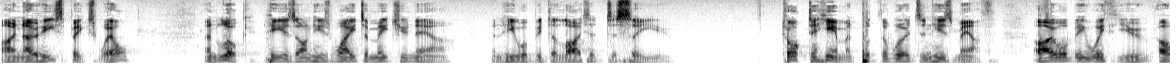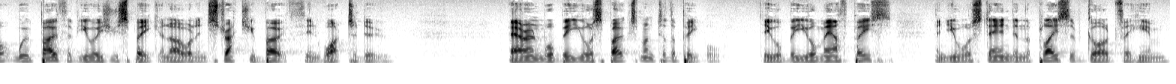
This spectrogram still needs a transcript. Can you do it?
I know he speaks well. And look, he is on his way to meet you now, and he will be delighted to see you. Talk to him and put the words in his mouth I will be with you, uh, with both of you as you speak, and I will instruct you both in what to do. Aaron will be your spokesman to the people. He will be your mouthpiece, and you will stand in the place of God for him,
